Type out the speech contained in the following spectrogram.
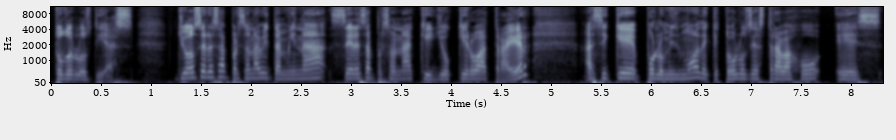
todos los días. Yo ser esa persona vitamina, ser esa persona que yo quiero atraer. Así que por lo mismo de que todos los días trabajo, es,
